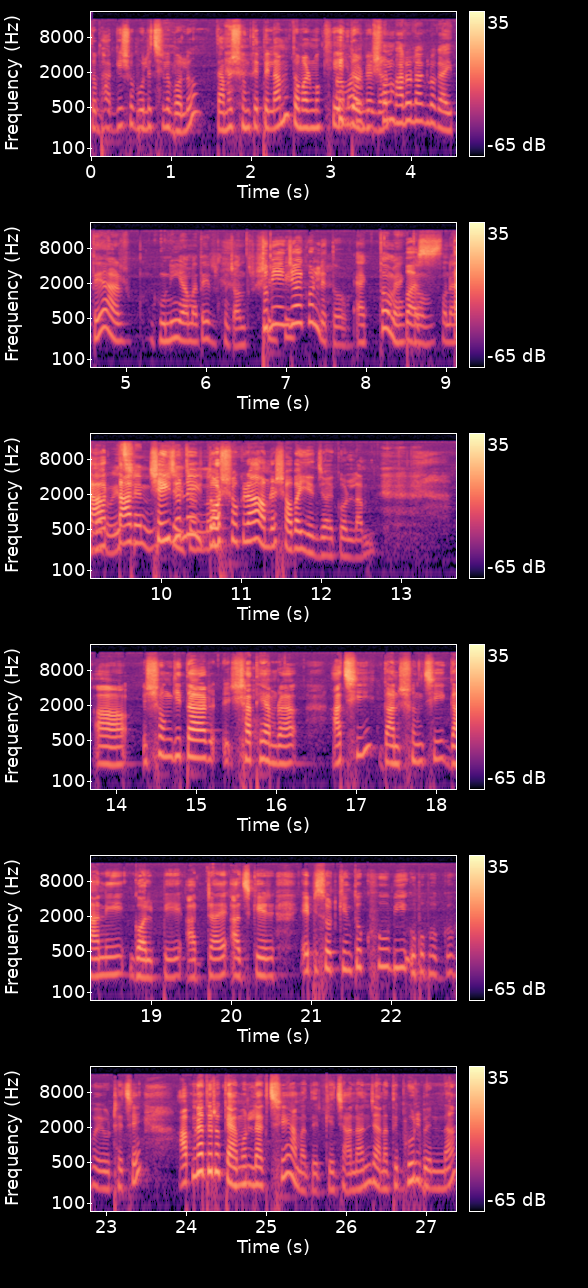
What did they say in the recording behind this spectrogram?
তো ভাগ্যিসও বলেছিল বলো তা আমরা শুনতে পেলাম তোমার মুখে এই ধরনের ভীষণ ভালো লাগল গাইতে আর গুণী আমাদের যন্ত্র তুমি এনজয় করলে তো? একদম একদম। সেই জন্যই দর্শকরা আমরা সবাই এনজয় করলাম। আহ, সঙ্গীতার সাথে আমরা আছি, গান শুনছি, গানে, গল্পে, আড্ডায়। আজকের এপিসোড কিন্তু খুবই উপভোগ্য হয়ে উঠেছে। আপনাদেরও কেমন লাগছে আমাদেরকে জানান, জানাতে ভুলবেন না।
